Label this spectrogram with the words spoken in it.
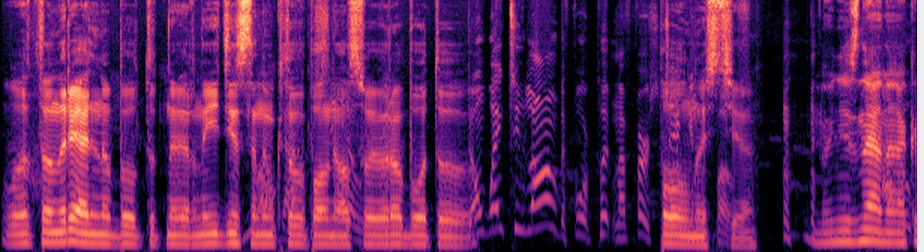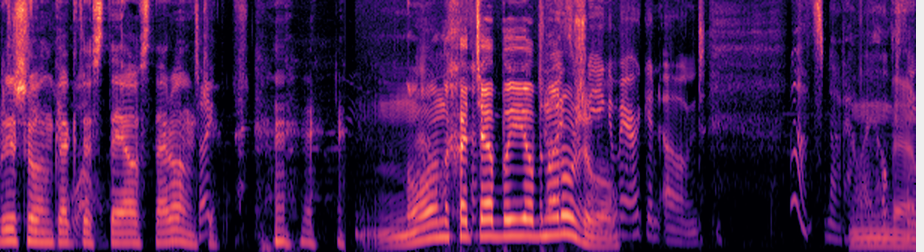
Вот он реально был тут, наверное, единственным, кто выполнял свою работу полностью. Ну не знаю, на крыше он как-то стоял в сторонке. Но он хотя бы ее обнаруживал. Да.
